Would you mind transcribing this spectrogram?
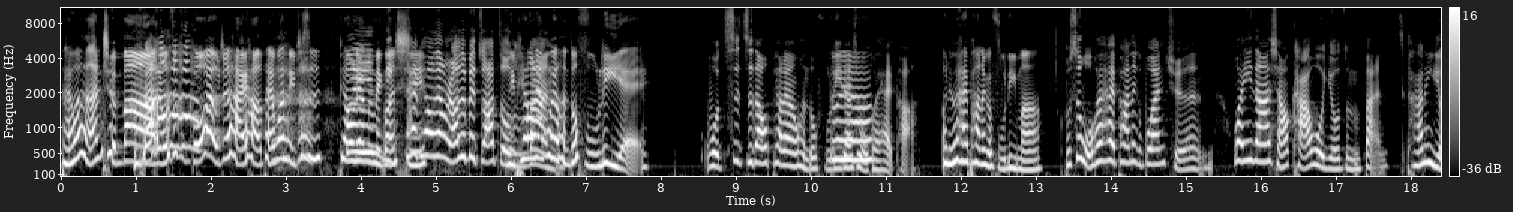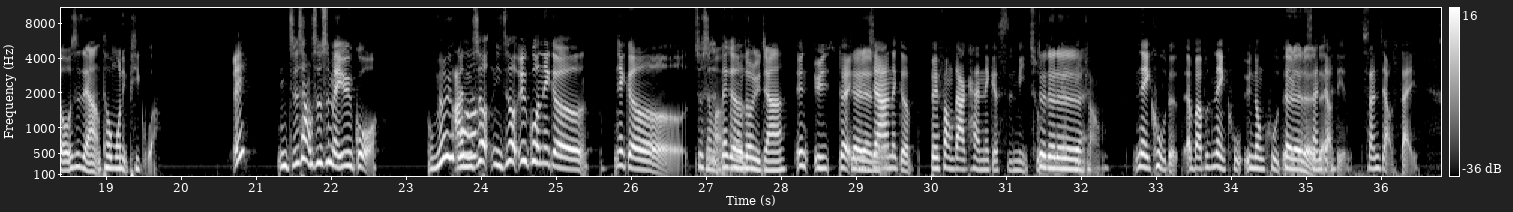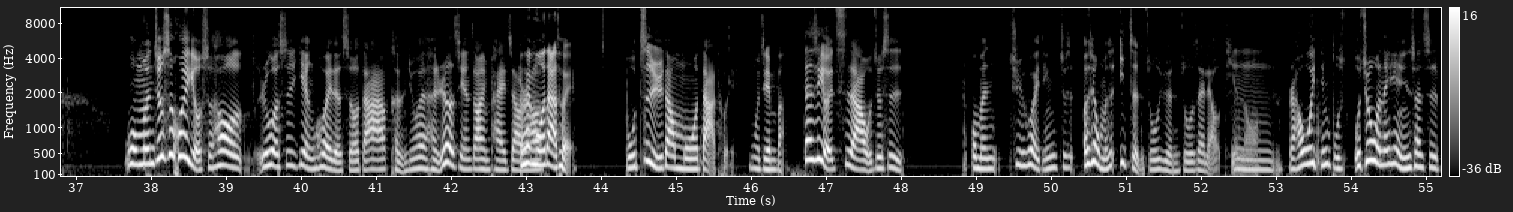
台湾很安全吧？我这国外我觉得还好。台湾你就是漂亮的没关系，太漂亮然后就被抓走。你漂亮会有很多福利耶。我是知道漂亮有很多福利，但是我会害怕。哦，你会害怕那个福利吗？不是，我会害怕那个不安全。万一大家想要卡我油怎么办？卡你油是怎样？偷摸你屁股啊？诶、欸，你职场是不是没遇过？我没有遇过啊。啊你只有你只有遇过那个那个就是那个瑜伽，瑜瑜对，对，对，对瑜伽那个被放大看那个私密处对对对地方，内裤的呃不不是内裤运动裤的那个三角垫三角带。我们就是会有时候，如果是宴会的时候，大家可能就会很热情的找你拍照，会摸大腿，不至于到摸大腿，摸肩膀。但是有一次啊，我就是我们聚会已经就是，而且我们是一整桌圆桌在聊天哦、喔嗯，然后我已经不是，我觉得我那天已经算是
